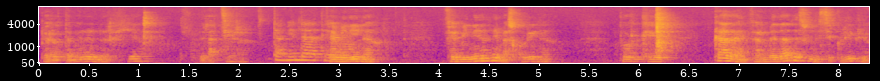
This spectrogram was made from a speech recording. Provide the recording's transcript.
pero también energía de la tierra. También de la tierra. Femenina. Femenina y masculina. Porque cada enfermedad es un desequilibrio.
